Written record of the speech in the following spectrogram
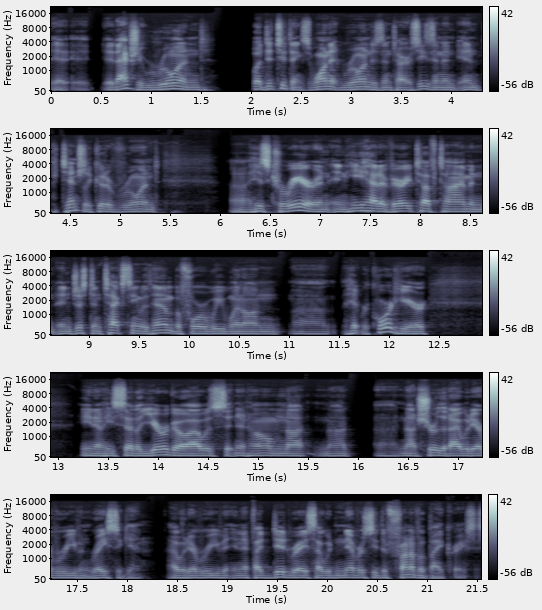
it, it actually ruined, well, it did two things. One, it ruined his entire season and, and potentially could have ruined uh, his career. And, and he had a very tough time. And, and just in texting with him before we went on, uh, hit record here, you know, he said a year ago I was sitting at home, not not uh, not sure that I would ever even race again. I would ever even, and if I did race, I would never see the front of a bike race.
